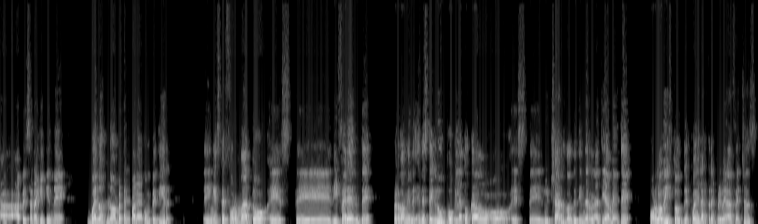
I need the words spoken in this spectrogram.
a, a pesar de que tiene buenos nombres para competir en este formato este, diferente perdón, en, este grupo que le ha tocado este, luchar, donde tiene relativamente, por lo visto, después de las tres primeras fechas,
